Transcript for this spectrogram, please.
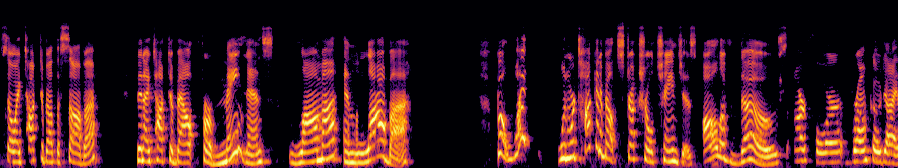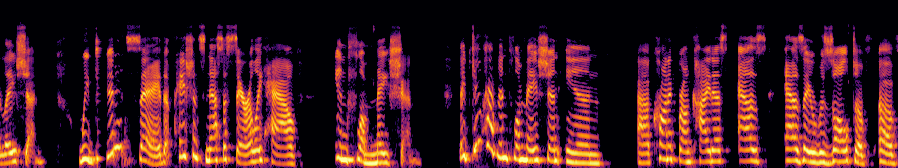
so I talked about the SABA. Then I talked about for maintenance, LAMA and LABA but what, when we're talking about structural changes, all of those are for bronchodilation. We didn't say that patients necessarily have inflammation. They do have inflammation in uh, chronic bronchitis as as a result of, of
